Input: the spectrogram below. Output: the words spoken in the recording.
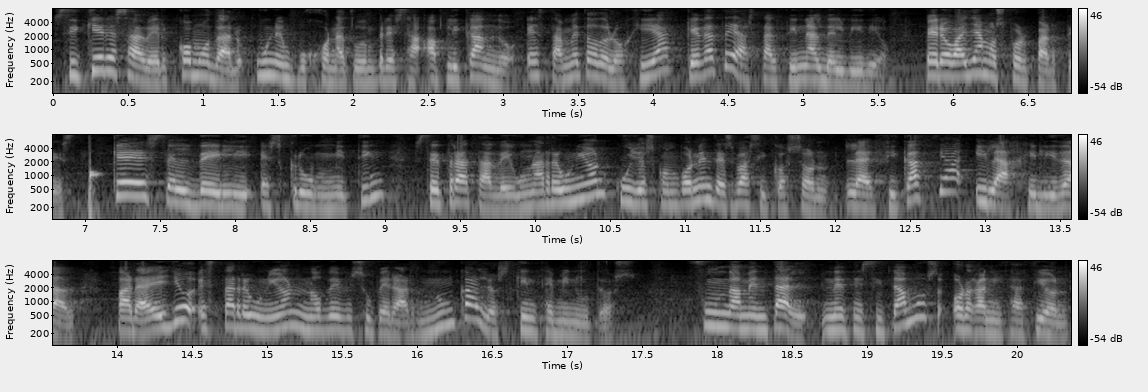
Si quieres saber cómo dar un empujón a tu empresa aplicando esta metodología, quédate hasta el final del vídeo. Pero vayamos por partes. ¿Qué es el Daily Scrum Meeting? Se trata de una reunión cuyos componentes básicos son la eficacia y la agilidad para ello, esta reunión no debe superar nunca los 15 minutos. Fundamental, necesitamos organización.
